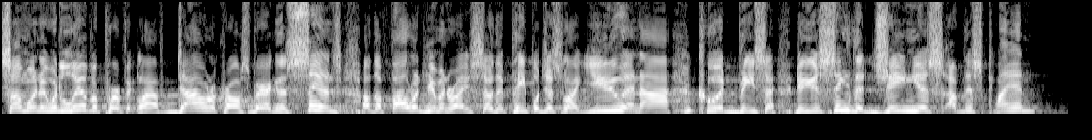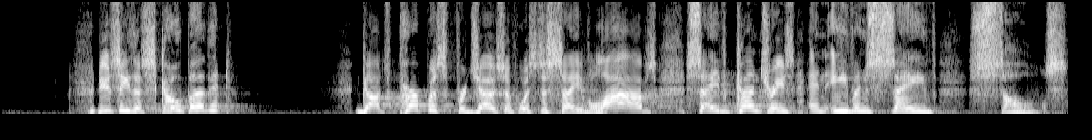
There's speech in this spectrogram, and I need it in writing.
Someone who would live a perfect life, die on a cross, bearing the sins of the fallen human race so that people just like you and I could be saved. Do you see the genius of this plan? Do you see the scope of it? God's purpose for Joseph was to save lives, save countries, and even save souls.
